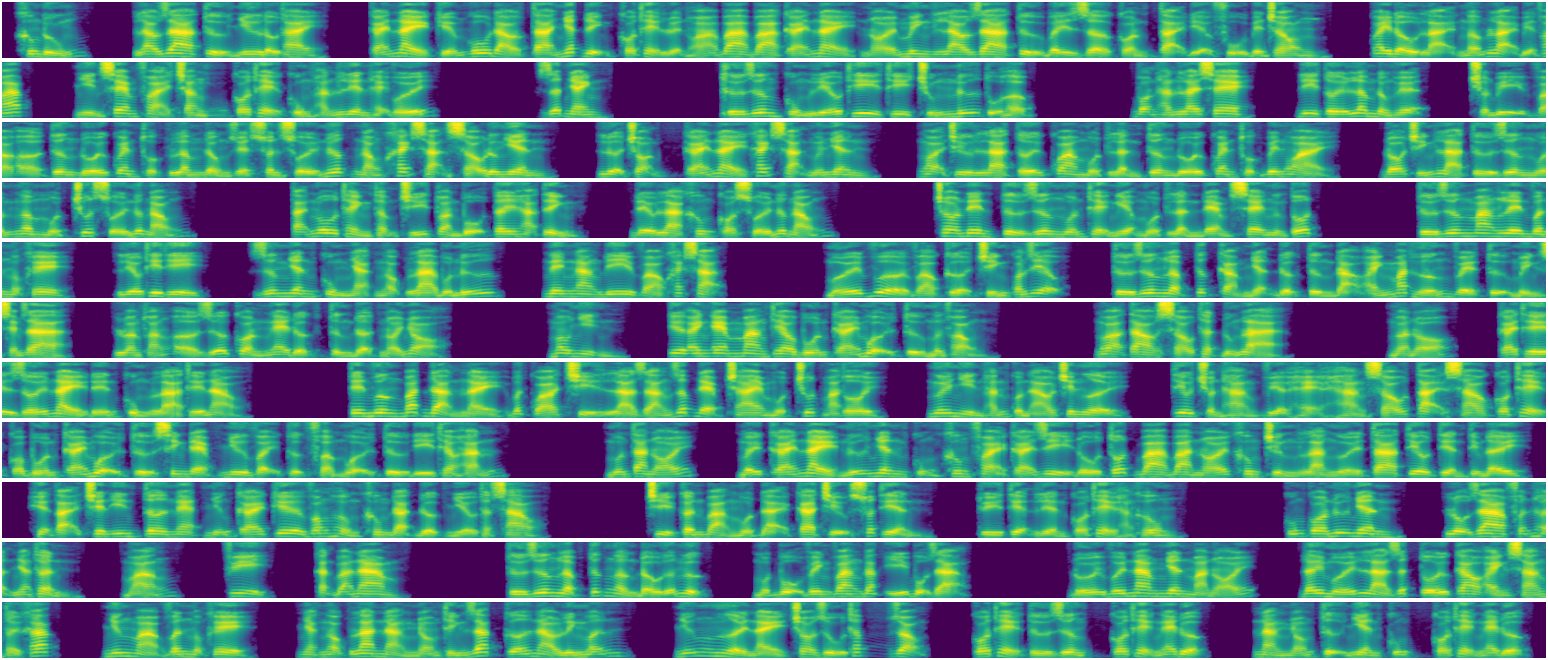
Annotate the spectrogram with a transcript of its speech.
Không đúng, lao gia tử như đầu thai, cái này kiếm gỗ đào ta nhất định có thể luyện hóa ba ba cái này, nói minh lao gia tử bây giờ còn tại địa phủ bên trong, quay đầu lại ngẫm lại biện pháp, nhìn xem phải chăng có thể cùng hắn liên hệ với. Rất nhanh thứ dương cùng liễu thi thi chúng nữ tụ hợp. Bọn hắn lái xe, đi tới lâm đồng huyện, chuẩn bị và ở tương đối quen thuộc lâm đồng duyệt xuân suối nước nóng khách sạn sáu đương nhiên, lựa chọn cái này khách sạn nguyên nhân, ngoại trừ là tới qua một lần tương đối quen thuộc bên ngoài, đó chính là từ dương muốn ngâm một chút suối nước nóng. Tại ngô thành thậm chí toàn bộ tây hạ tỉnh, đều là không có suối nước nóng. Cho nên từ dương muốn thể nghiệm một lần đem xe ngừng tốt. Từ dương mang lên vân ngọc khê, Liễu thi thi, dương nhân cùng nhạc ngọc la bốn nữ, nên ngang đi vào khách sạn. Mới vừa vào cửa chính quán rượu, từ dương lập tức cảm nhận được từng đạo ánh mắt hướng về tự mình xem ra loan thoáng ở giữa còn nghe được từng đợt nói nhỏ mau nhìn, kia anh em mang theo bốn cái mội từ mân phòng. Ngoại tao sáu thật đúng là. Mà nó, cái thế giới này đến cùng là thế nào? Tên vương bắt đạn này bất quá chỉ là dáng dấp đẹp trai một chút mà thôi, ngươi nhìn hắn quần áo trên người, tiêu chuẩn hàng vỉa hè hàng sáu tại sao có thể có bốn cái mội tử xinh đẹp như vậy cực phẩm mội tử đi theo hắn? Muốn ta nói, mấy cái này nữ nhân cũng không phải cái gì đồ tốt, ba ba nói không chừng là người ta tiêu tiền tìm đây, hiện tại trên internet những cái kia vong hồng không đạt được nhiều thật sao? Chỉ cần bảng một đại ca chịu xuất tiền, tùy tiện liền có thể hàng không. Cũng có nữ nhân, lộ ra phẫn hận nhãn thần, máng, phi cặn bã nam. Từ dương lập tức ngẩng đầu đỡ ngực, một bộ vênh vang đắc ý bộ dạng. Đối với nam nhân mà nói, đây mới là rất tối cao ánh sáng thời khắc, nhưng mà vân mộc khê, nhạc ngọc lan nàng nhóm tính giác cỡ nào linh mẫn, những người này cho dù thấp giọng, có thể từ dương có thể nghe được, nàng nhóm tự nhiên cũng có thể nghe được.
